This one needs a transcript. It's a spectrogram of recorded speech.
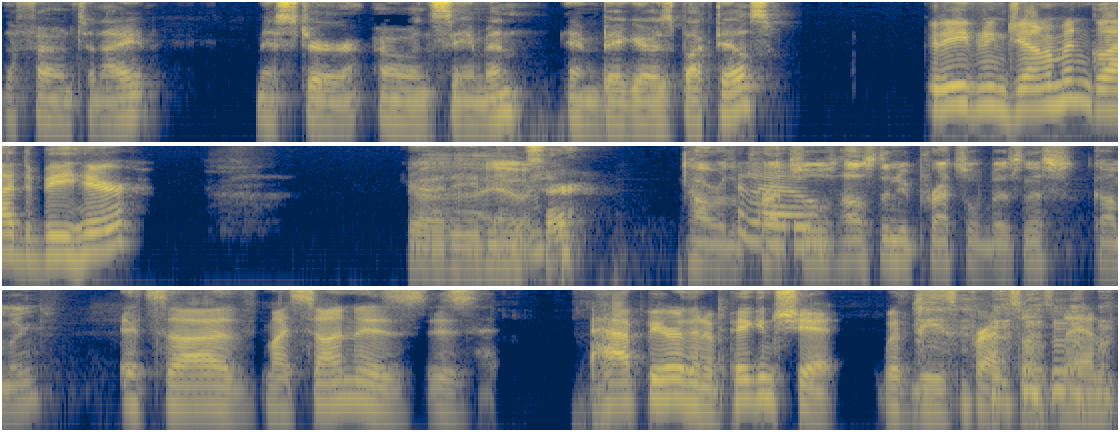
the phone tonight Mr. Owen Seaman and Big O's Bucktails. Good evening, gentlemen. Glad to be here. Good evening, Owen. sir. How are the Hello. pretzels? How's the new pretzel business coming? It's uh my son is is happier than a pig in shit with these pretzels, man.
